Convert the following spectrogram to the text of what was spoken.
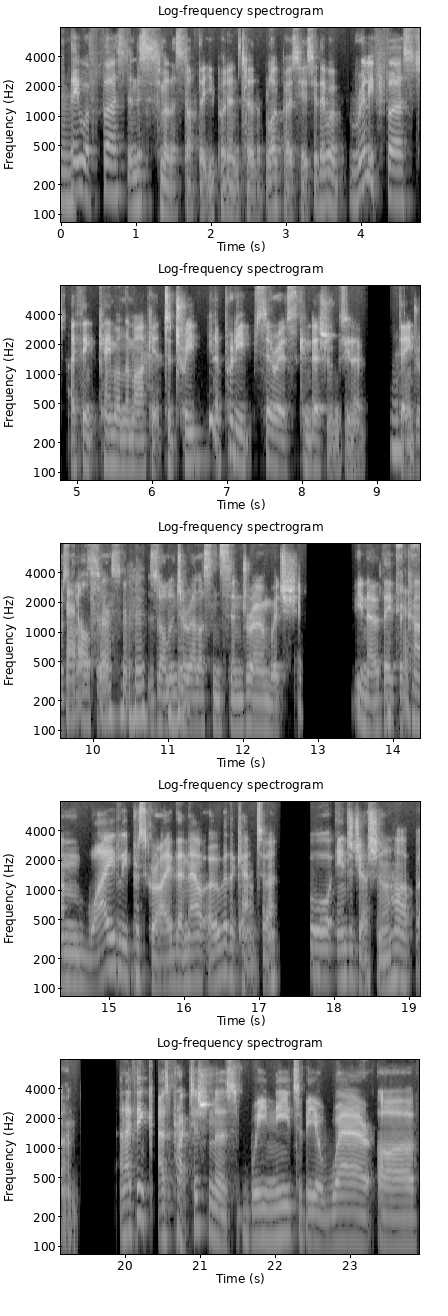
Mm-hmm. They were first, and this is some of the stuff that you put into the blog post here. So they were really first, I think, came on the market to treat, you know, pretty serious conditions, you know, mm-hmm. dangerous that ulcers, mm-hmm. Zollinger-Ellison syndrome, which, you know, they've Excess. become widely prescribed. They're now over the counter for indigestion and heartburn. And I think as practitioners, we need to be aware of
